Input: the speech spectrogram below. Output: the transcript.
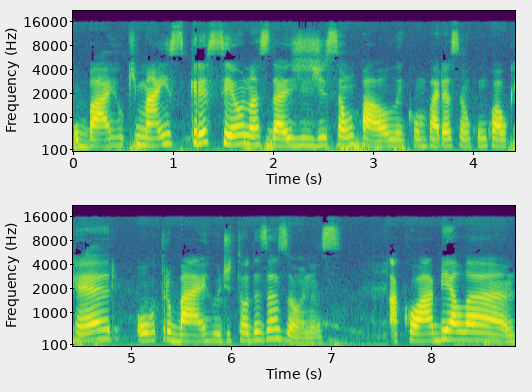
o bairro que mais cresceu na cidade de São Paulo em comparação com qualquer outro bairro de todas as zonas. A Coab ela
